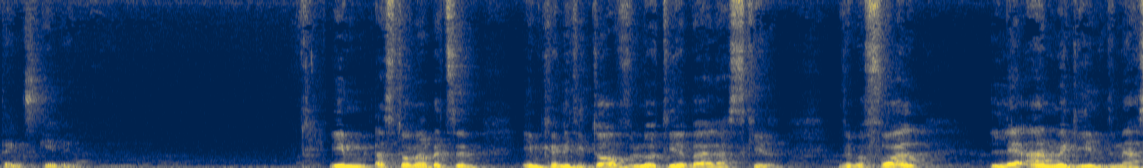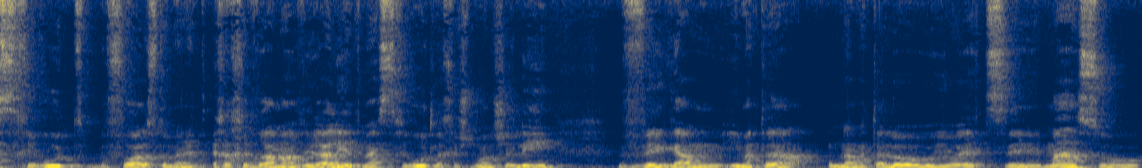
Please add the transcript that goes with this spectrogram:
טנקס גיבינג. אז אתה אומר בעצם, אם קניתי טוב, לא תהיה בעיה להשכיר. ובפועל, לאן מגיעים דמי השכירות בפועל? זאת אומרת, איך החברה מעבירה לי את דמי השכירות לחשבון שלי? וגם אם אתה, אמנם אתה לא יועץ אה, מס או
